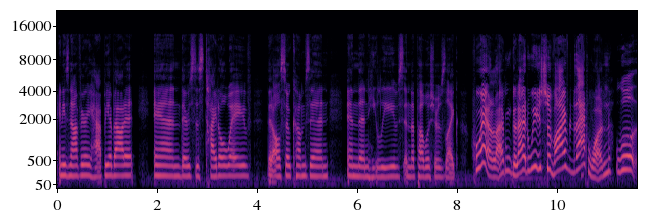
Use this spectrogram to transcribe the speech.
and he's not very happy about it. And there's this tidal wave that also comes in, and then he leaves, and the publisher's like, well, I'm glad we survived that one. Well,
